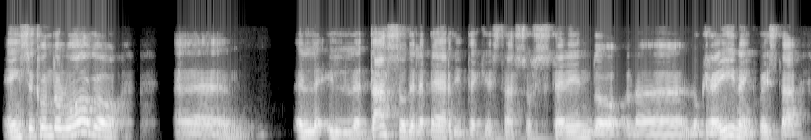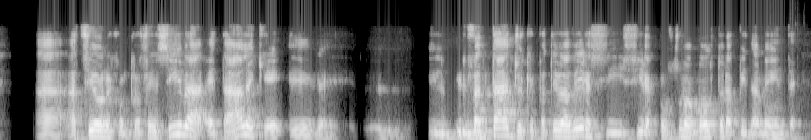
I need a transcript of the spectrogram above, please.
E in secondo luogo, eh, il, il, tasso delle perdite che sta sostenendo la, l'Ucraina in questa uh, azione controffensiva è tale che eh, il, il, vantaggio che poteva avere si, si consuma molto rapidamente.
